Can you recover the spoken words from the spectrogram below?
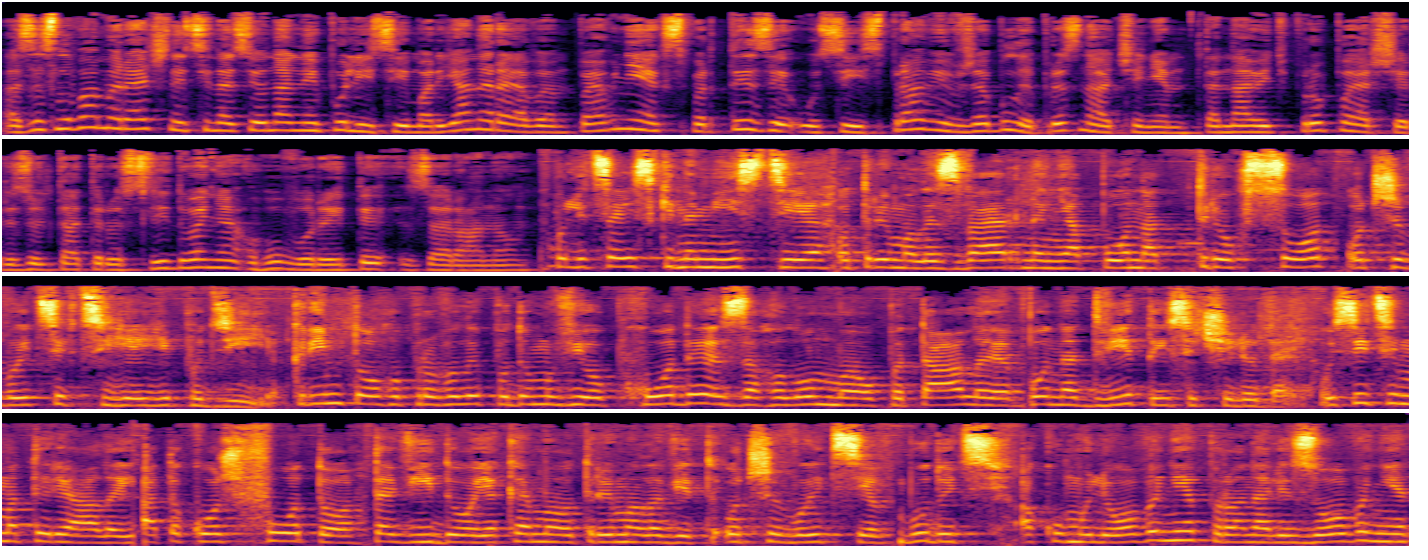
А за словами речниці національної поліції Мар'яни Реви, певні експертизи у цій справі вже були призначені, та навіть про перші результати розслідування говорити зарано. Поліцейські на місці отримали звернення понад 300 очевидців цієї події. Крім того, провели подомові обходи. Загалом ми опитали понад 2 тисячі людей. Усі ці матеріали, а також фото та відео, яке ми отримали від очевидців, будуть акумульовані, проаналізовані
